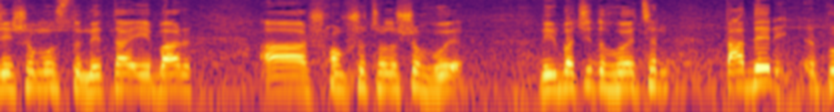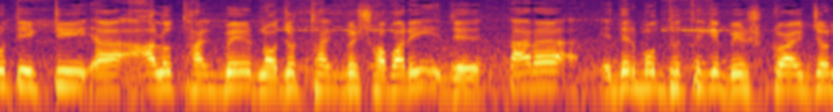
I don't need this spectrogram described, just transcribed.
যে সমস্ত নেতা এবার সংসদ সদস্য হয়ে, নির্বাচিত হয়েছেন তাদের প্রতি একটি আলো থাকবে, নজর থাকবে সবারই যে তারা এদের মধ্য থেকে বেশ কয়েকজন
